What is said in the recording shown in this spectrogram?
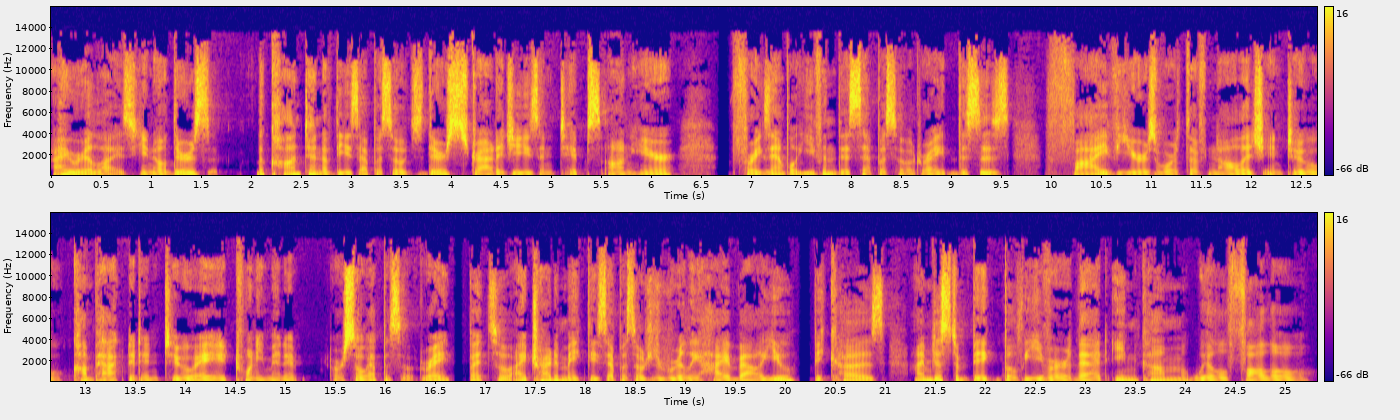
I realize, you know, there's the content of these episodes, there's strategies and tips on here for example, even this episode, right? This is five years worth of knowledge into compacted into a 20 minute or so episode, right? But so I try to make these episodes really high value because I'm just a big believer that income will follow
